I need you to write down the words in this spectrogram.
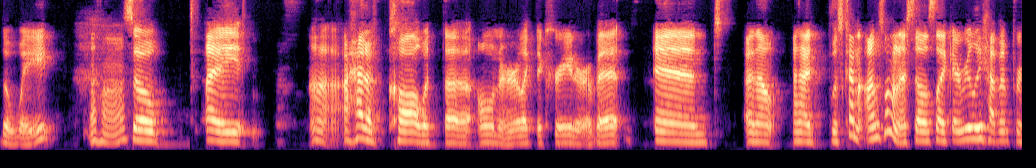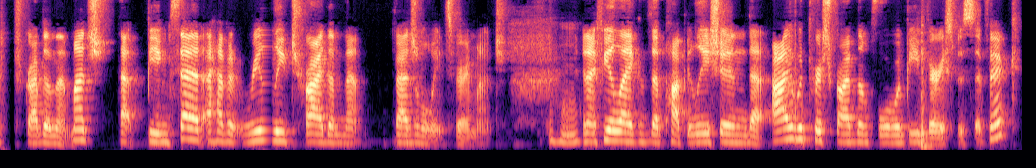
the weight. uh-huh. So I uh, I had a call with the owner, like the creator of it, and and I and I was kind of I was honest. I was like, I really haven't prescribed them that much. That being said, I haven't really tried them that vaginal weights very much. Mhm. And I feel like the population that I would prescribe them for would be very specific.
